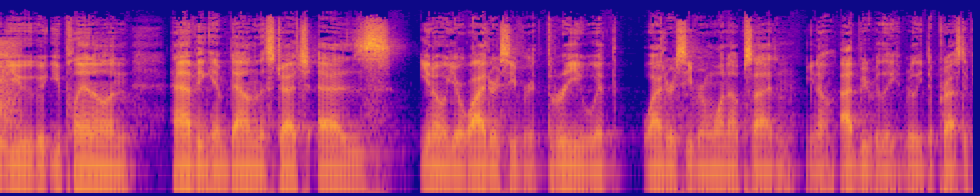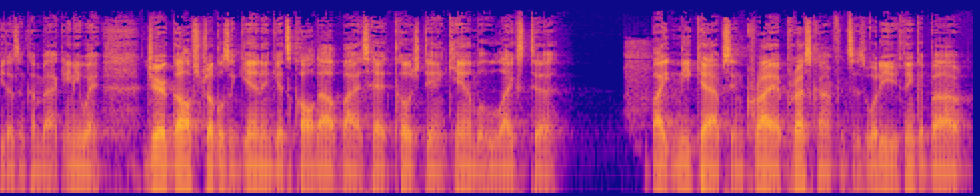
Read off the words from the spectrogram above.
you you plan on having him down the stretch as you know your wide receiver three with wide receiver and one upside, and you know I'd be really really depressed if he doesn't come back. Anyway, Jared Goff struggles again and gets called out by his head coach Dan Campbell, who likes to bite kneecaps and cry at press conferences. What do you think about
